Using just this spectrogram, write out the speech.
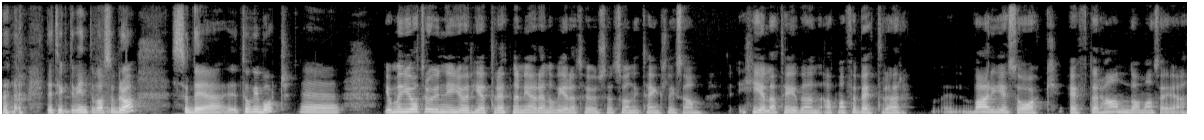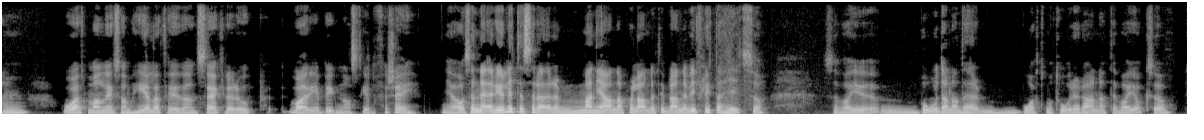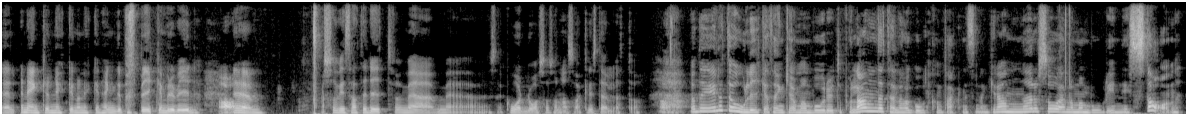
det tyckte vi inte var så bra, så det tog vi bort. Eh, Jo, men jag tror ju ni gör helt rätt när ni har renoverat huset så har ni tänkt liksom hela tiden att man förbättrar varje sak efterhand om man säger. Och att man liksom hela tiden säkrar upp varje byggnadsdel för sig. Ja, och sen är det ju lite sådär manjana på landet ibland. När vi flyttade hit så, så var ju bodarna där båtmotorer och annat, det var ju också en, en enkel nyckel och nyckeln hängde på spiken bredvid. Ja. Ehm, så vi satte dit med, med kodlås och sådana saker istället. Då. Ja, det är lite olika tänker jag om man bor ute på landet eller har god kontakt med sina grannar och så, eller om man bor inne i stan.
